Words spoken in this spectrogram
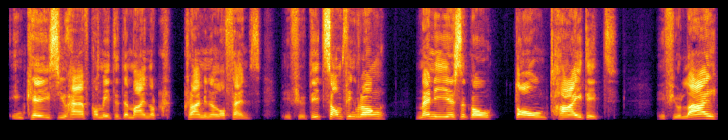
in case you have committed a minor criminal offense. If you did something wrong many years ago, don't hide it. If you lie,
